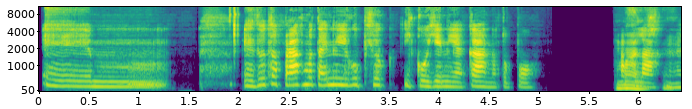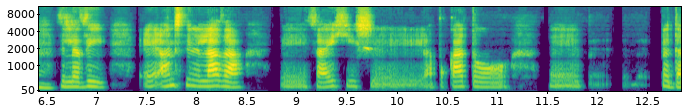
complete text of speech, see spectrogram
Ε, μ, εδώ τα πράγματα είναι λίγο πιο οικογενειακά, να το πω. Απλά. Μάλιστα. Μμ. Δηλαδή, ε, αν στην Ελλάδα ε, θα έχεις ε, από κάτω ε, 500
